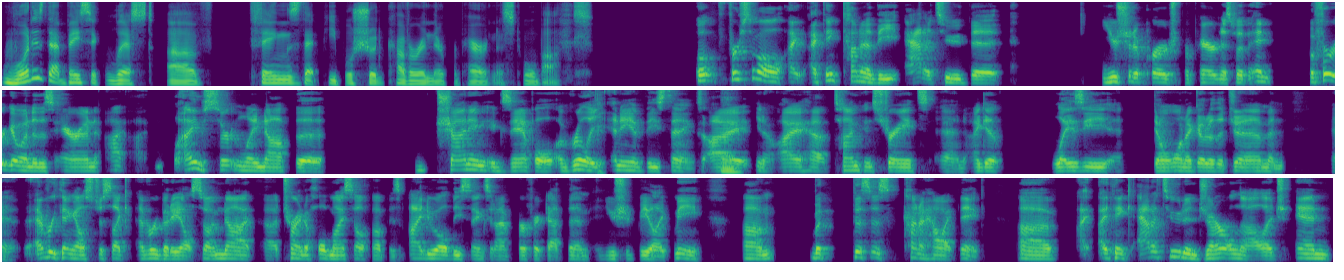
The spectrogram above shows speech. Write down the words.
what is that basic list of things that people should cover in their preparedness toolbox? Well, first of all, I, I think kind of the attitude that you should approach preparedness with. And before we go into this, Aaron, I, I'm certainly not the shining example of really any of these things. I, you know, I have time constraints and I get lazy and don't want to go to the gym and everything else just like everybody else. So I'm not uh, trying to hold myself up as I do all these things and I'm perfect at them and you should be like me. Um, but this is kind of how I think. Uh, I, I think attitude and general knowledge and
